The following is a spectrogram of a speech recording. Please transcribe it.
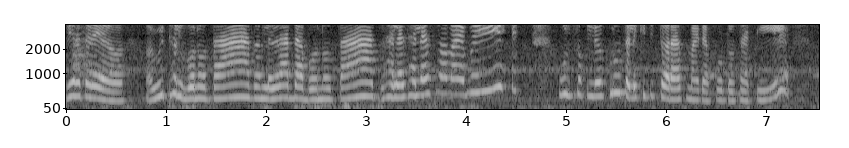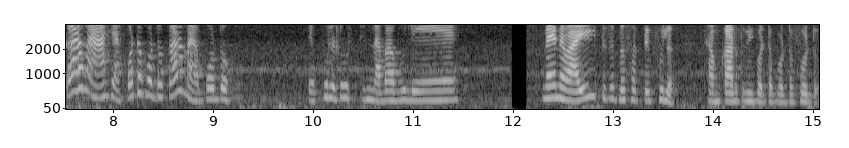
विठ्ठल बनवतात राधा बनवतात. झाल्या झाल्यास ना माय बाई. उलचकले करू त्याला किती त्रास माहिती फोटोसाठी. काढ माय अशा फोटो फोटो काढ माय फोटो. ते फुलं टुसतील ना बाबूले. नाही ना आई तुझं नसतात ते फुलं. थांब काढ तुम्ही फोटो.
